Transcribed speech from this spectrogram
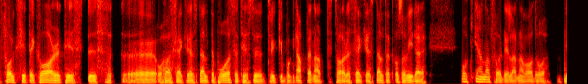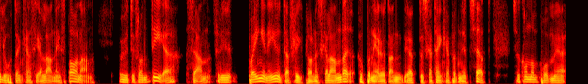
folk sitter kvar tills du, eh, och har säkerhetsbälte på sig tills du trycker på knappen att ta det säkerhetsbältet och så vidare. Och en av fördelarna var då piloten kan se landningsbanan. Och utifrån det sen, för poängen är ju inte att flygplanet ska landa upp och ner, utan det är att du ska tänka på ett nytt sätt. Så kom de på med,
